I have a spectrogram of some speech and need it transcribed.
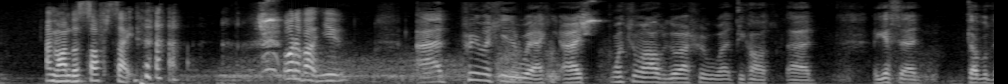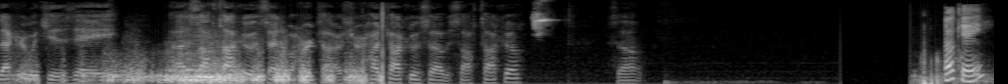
I'm on the soft side. what about you? Uh, pretty much either way. I, can, I once in a while I'll go after what they call, uh, I guess a double decker, which is a uh, soft taco inside of a hard taco, or a hard taco inside of a soft taco. So Okay.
